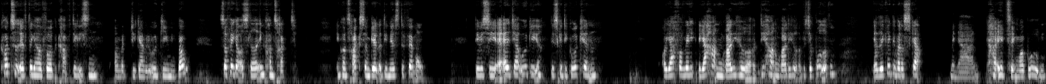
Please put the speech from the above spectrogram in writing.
Kort tid efter jeg havde fået bekræftelsen om, at de gerne ville udgive min bog, så fik jeg også lavet en kontrakt. En kontrakt, som gælder de næste fem år. Det vil sige, at alt jeg udgiver, det skal de godkende. Og jeg, vil, jeg har nogle rettigheder, og de har nogle rettigheder. Hvis jeg bryder dem, jeg ved ikke rigtig, hvad der sker, men jeg har ikke tænkt mig at bryde dem.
